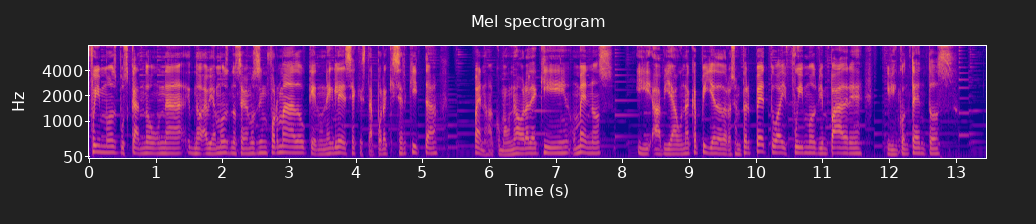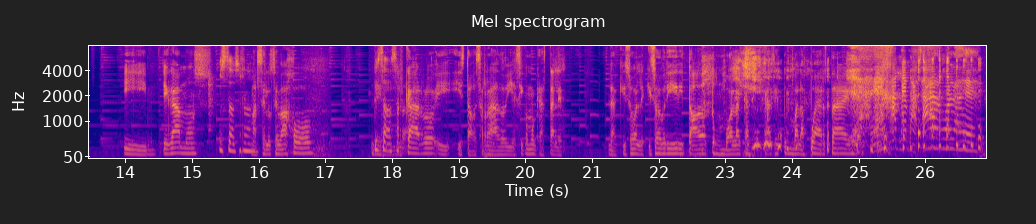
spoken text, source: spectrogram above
fuimos buscando una, no, habíamos, nos habíamos informado que en una iglesia que está por aquí cerquita, bueno, como a una hora de aquí o menos, y había una capilla de adoración perpetua y fuimos bien padre y bien contentos. Y llegamos. Marcelo se bajó del carro y, y estaba cerrado y así como que hasta le, la quiso, le quiso abrir y todo, tumbó la casi, casi tumba la puerta. y, Déjame pasar, bola de-".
